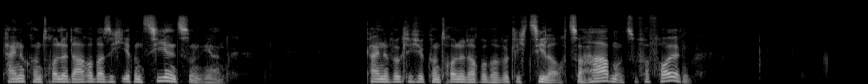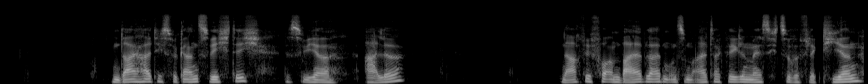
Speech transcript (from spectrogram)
Keine Kontrolle darüber, sich ihren Zielen zu nähern. Keine wirkliche Kontrolle darüber, wirklich Ziele auch zu haben und zu verfolgen. Und daher halte ich es für ganz wichtig, dass wir alle nach wie vor am Ball bleiben, uns im Alltag regelmäßig zu reflektieren.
